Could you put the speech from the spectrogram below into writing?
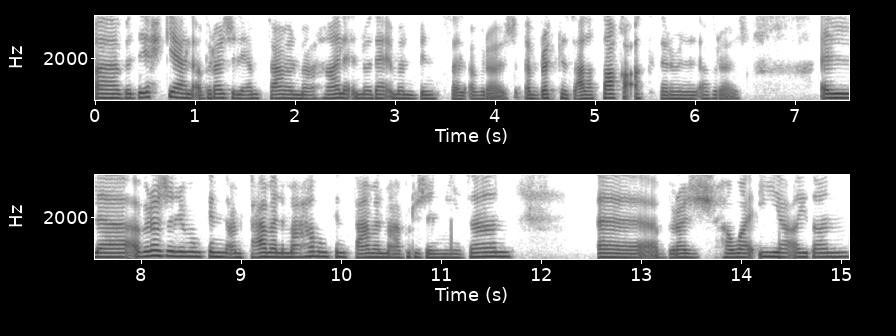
آه بدي أحكي على الأبراج اللي عم تتعامل معها لأنه دائما بنسى الأبراج بركز على الطاقة أكثر من الأبراج. الأبراج اللي ممكن عم تتعامل معها ممكن تتعامل مع برج الميزان آه أبراج هوائية أيضا.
